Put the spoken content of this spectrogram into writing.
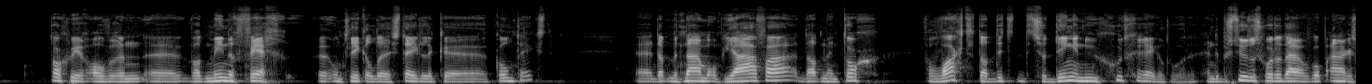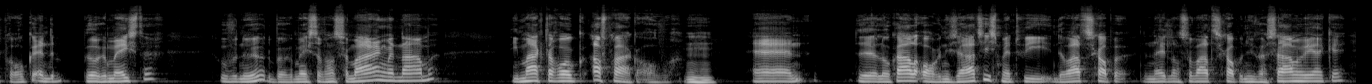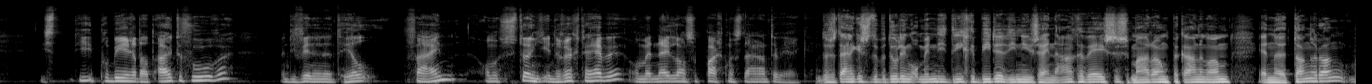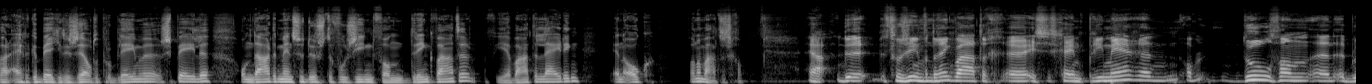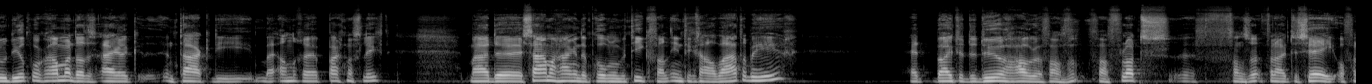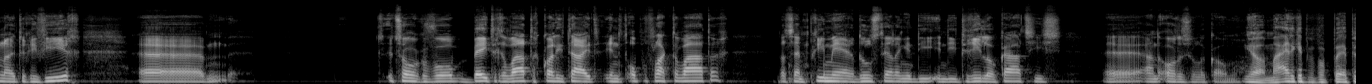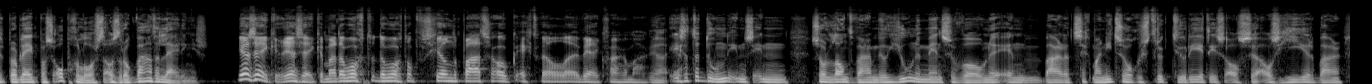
toch weer over een uh, wat minder ver uh, ontwikkelde stedelijke context. Uh, dat met name op Java, dat men toch verwacht dat dit, dit soort dingen nu goed geregeld worden. En de bestuurders worden daar ook op aangesproken. En de burgemeester, de gouverneur, de burgemeester van Samarang met name, die maakt daar ook afspraken over. Mm -hmm. En de lokale organisaties met wie de waterschappen, de Nederlandse waterschappen nu gaan samenwerken, die, die proberen dat uit te voeren. Maar die vinden het heel fijn om een steuntje in de rug te hebben om met Nederlandse partners daaraan te werken. Dus uiteindelijk is het de bedoeling om in die drie gebieden die nu zijn aangewezen, Semarang, Pekalongan en uh, Tangerang, waar eigenlijk een beetje dezelfde problemen spelen, om daar de mensen dus te voorzien van drinkwater via waterleiding en ook van een waterschap. Ja, de, het voorzien van drinkwater uh, is geen primair uh, op, doel van het Blue Deal programma. Dat is eigenlijk een taak die bij andere partners ligt. Maar de samenhangende problematiek van integraal waterbeheer, het buiten de deur houden van, van floods van, vanuit de zee of vanuit de rivier, ehm, het zorgen voor betere waterkwaliteit in het oppervlaktewater. Dat zijn primaire doelstellingen die in die drie locaties uh, aan de orde zullen komen. Ja, maar eigenlijk heb je, heb je het probleem pas opgelost als er ook waterleiding is. Jazeker, jazeker. Maar daar wordt, er wordt op verschillende plaatsen ook echt wel uh, werk van gemaakt. Ja, is dat te doen in, in zo'n land waar miljoenen mensen wonen en waar het zeg maar niet zo gestructureerd is als, uh, als hier, waar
